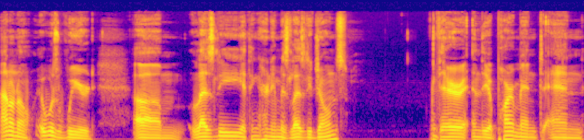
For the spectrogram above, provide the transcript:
I don't know. It was weird. Um, leslie i think her name is leslie jones. They're in the apartment and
